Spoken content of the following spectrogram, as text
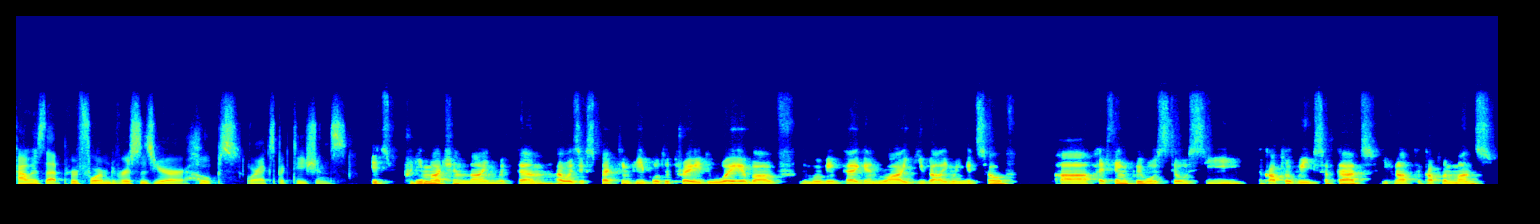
How has that performed versus your hopes or expectations? It's pretty much in line with them. I was expecting people to trade way above the moving peg and RAI devaluing itself. Uh, I think we will still see a couple of weeks of that, if not a couple of months.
